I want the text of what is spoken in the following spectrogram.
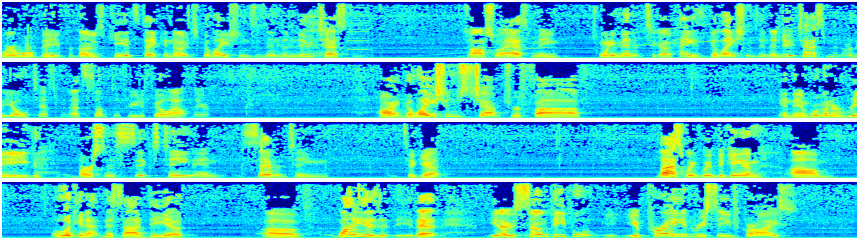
where we'll be. For those kids taking notes, Galatians is in the New Testament. Joshua asked me 20 minutes ago, hey, is Galatians in the New Testament or the Old Testament? That's something for you to fill out there. All right, Galatians chapter 5. And then we're going to read verses 16 and 17 together. Last week we began um, looking at this idea of why is it that you know some people you pray and receive Christ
